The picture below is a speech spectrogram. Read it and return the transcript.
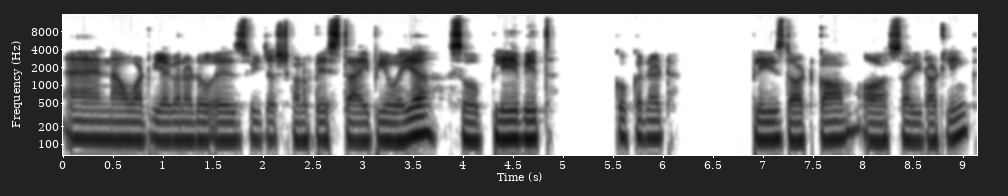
And now what we are gonna do is we just gonna paste the ip over here. So play with coconut plays.com or sorry dot link.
